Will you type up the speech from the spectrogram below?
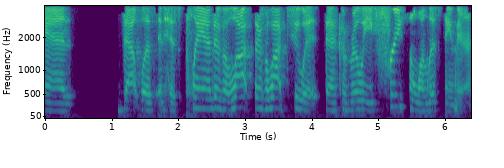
And that was in his plan. There's a lot, there's a lot to it that could really free someone listening there.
